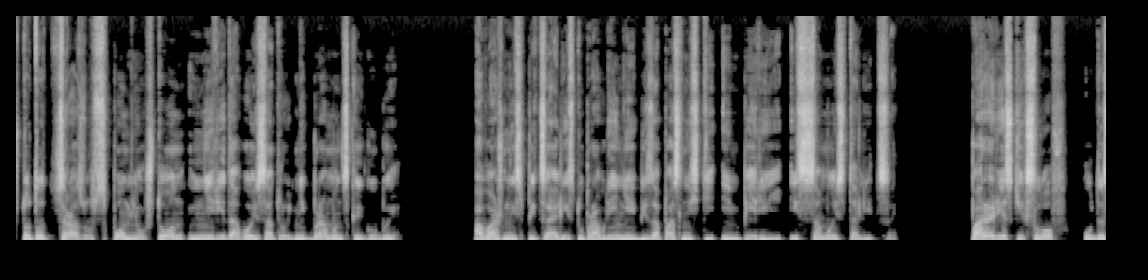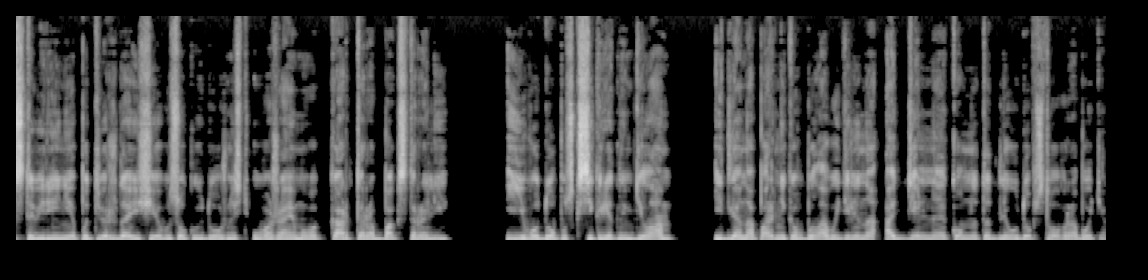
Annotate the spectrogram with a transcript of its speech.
что тот сразу вспомнил, что он не рядовой сотрудник Браманской губы, а важный специалист Управления безопасности империи из самой столицы. Пара резких слов, удостоверение, подтверждающее высокую должность уважаемого Картера Бакстера Ли и его допуск к секретным делам, и для напарников была выделена отдельная комната для удобства в работе.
